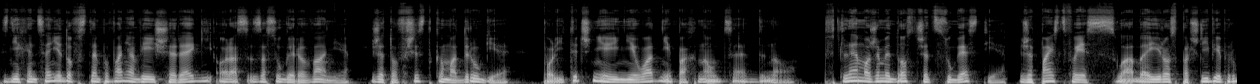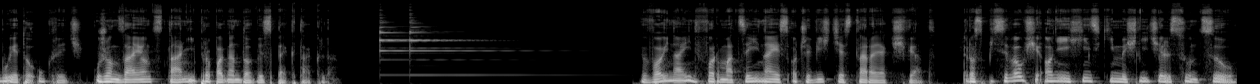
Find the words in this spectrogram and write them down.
zniechęcenie do wstępowania w jej szeregi oraz zasugerowanie, że to wszystko ma drugie, politycznie i nieładnie pachnące dno. W tle możemy dostrzec sugestię, że państwo jest słabe i rozpaczliwie próbuje to ukryć, urządzając tani propagandowy spektakl. Wojna informacyjna jest oczywiście stara jak świat. Rozpisywał się o niej chiński myśliciel Sun Tzu.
